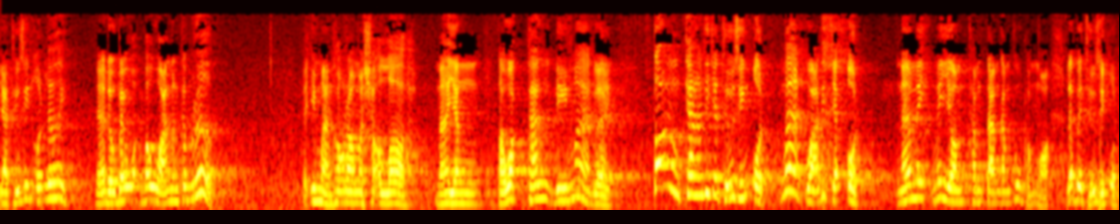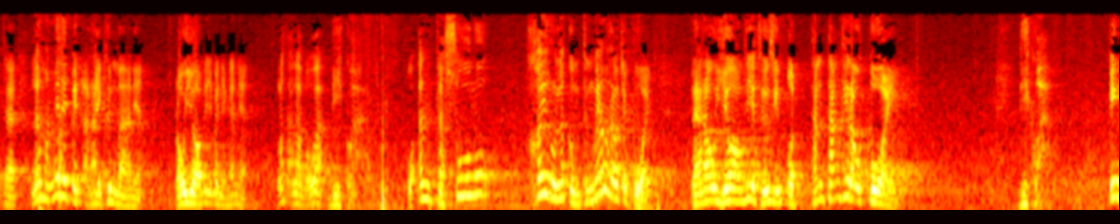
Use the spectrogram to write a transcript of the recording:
อย่าถือศีลอดเลยนะเดี๋ยวเบาหวานมันกำเริบแต่อิมานของเรามาชาอัลลอฮ์นะยังตะวักกันดีมากเลย ต้องการที่จะถือศีลอดมากกว่าที่จะอด นะไม่ไม่ยอมทำตามคำพูดของหมอ แล้วไปถือศีลอดแทน แล้วมันไม่ได้เป็นอะไรขึ้นมาเนี่ย เรายอมที่จะเป็นอย่างนั้นเนี่ยละตาลาบอกว่าดีกว่าว่าอันตะซูมุค่อยรุนละกลุ่มถึงแม้ว่าเราจะป่วย แต่เรายอมที่จะถือศีลอดทั้งๆทที่เราป่วย ดีกว่า อิง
